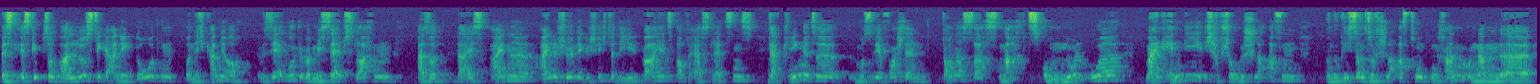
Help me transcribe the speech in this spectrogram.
es, es gibt so ein paar lustige Anekdoten und ich kann ja auch sehr gut über mich selbst lachen. Also da ist eine, eine schöne Geschichte, die war jetzt auch erst letztens. Da klingelte, musst du dir vorstellen, donnerstags nachts um 0 Uhr mein Handy. Ich habe schon geschlafen und du gehst dann so schlaftrunken ran und dann äh,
